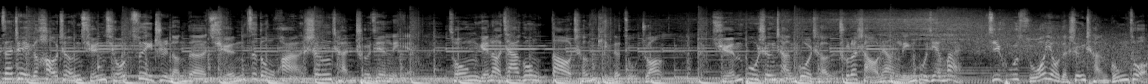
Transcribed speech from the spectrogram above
在这个号称全球最智能的全自动化生产车间里，从原料加工到成品的组装，全部生产过程除了少量零部件外，几乎所有的生产工作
